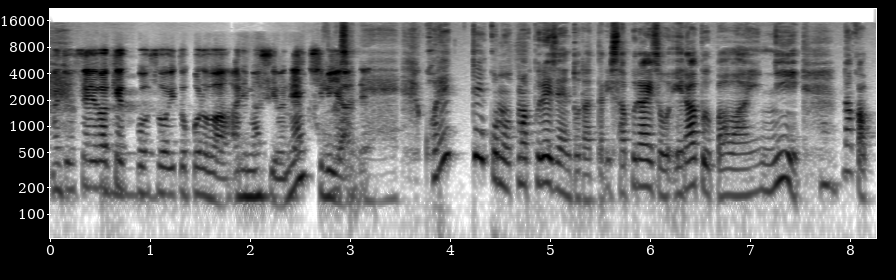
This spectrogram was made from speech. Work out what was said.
まあ、女性は結構そういうところはありますよね、シビアで。これって、この、まあ、プレゼントだったり、サプライズを選ぶ場合に、うん。なんか、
